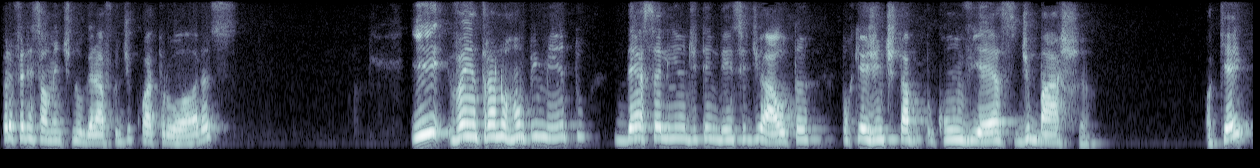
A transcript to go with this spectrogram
preferencialmente no gráfico de 4 horas, e vai entrar no rompimento dessa linha de tendência de alta, porque a gente está com um viés de baixa. Ok?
